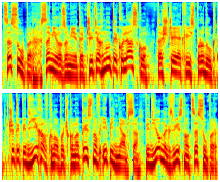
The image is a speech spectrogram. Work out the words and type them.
Це супер. Самі розумієте, чи тягнути коляску та ще якийсь продукт. Чи ти під'їхав, кнопочку натиснув і піднявся. Підйомник, звісно, це супер.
